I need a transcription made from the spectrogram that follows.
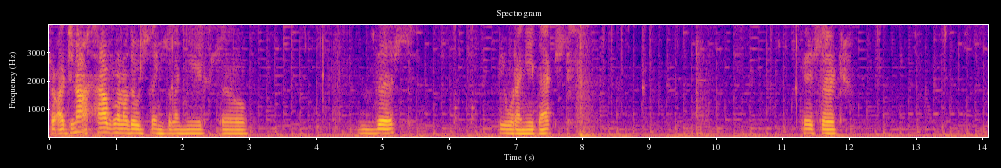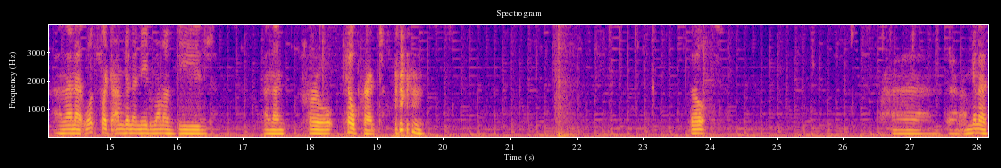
so I do not have one of those things that I need, so this be what I need next. Basic. And then it looks like I'm gonna need one of these. And then pill, pill print. Belt. I'm gonna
